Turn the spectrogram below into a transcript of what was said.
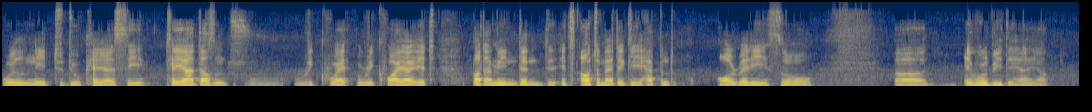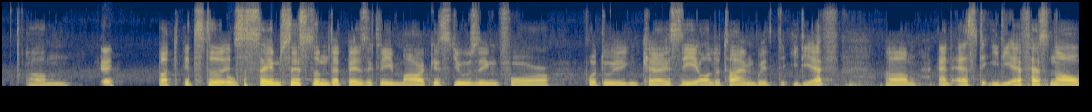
will need to do KYC. TEA doesn't require require it, but I mean then it's automatically happened already, so uh, it will be there. Yeah. Um, Okay. but it's the it's the same system that basically Mark is using for for doing KYC all the time with the EDF. Um, and as the EDF has now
